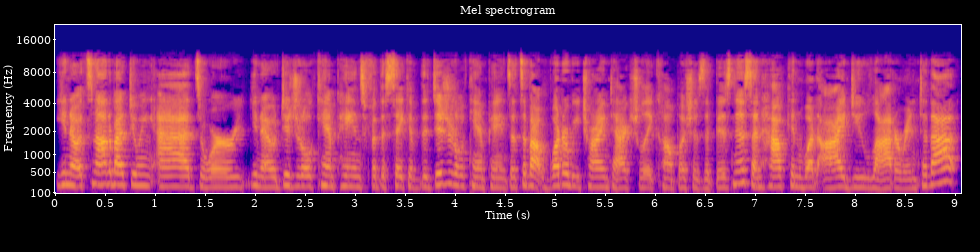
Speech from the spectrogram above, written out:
you know it's not about doing ads or you know digital campaigns for the sake of the digital campaigns it's about what are we trying to actually accomplish as a business and how can what i do ladder into that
